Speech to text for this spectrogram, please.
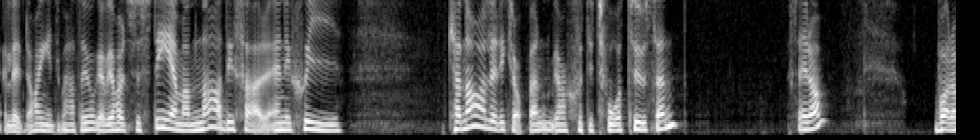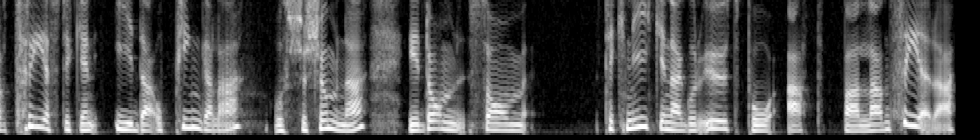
eller det har ingenting med hatta-yoga, vi har ett system av nadisar, energikanaler i kroppen. Vi har 72 000 säger de. Varav tre stycken, Ida och Pingala och Sushumna, är de som teknikerna går ut på att balansera.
